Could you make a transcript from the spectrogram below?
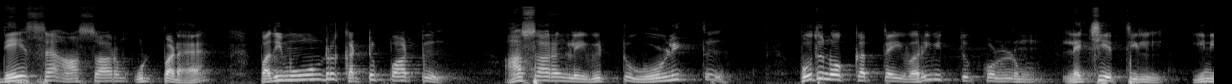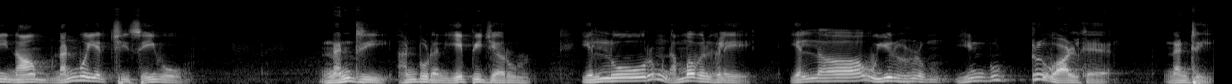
தேச ஆசாரம் உட்பட பதிமூன்று கட்டுப்பாட்டு ஆசாரங்களை விட்டு ஒழித்து பொது நோக்கத்தை வருவித்து கொள்ளும் லட்சியத்தில் இனி நாம் நன்முயற்சி செய்வோம். நன்றி. அன்புடன் ஏபிஜே அருள். எல்லோரும் நம்மவர்களே. எல்லா உயிர்களும் இன்புற்று வாழ்க. நன்றி.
